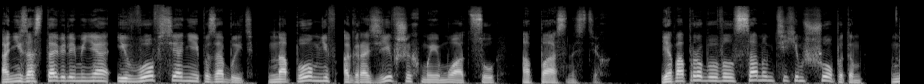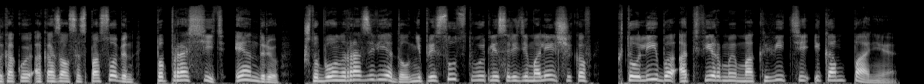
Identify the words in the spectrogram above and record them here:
Они заставили меня и вовсе о ней позабыть, напомнив о грозивших моему отцу опасностях. Я попробовал самым тихим шепотом на какой оказался способен, попросить Эндрю, чтобы он разведал, не присутствует ли среди молельщиков кто-либо от фирмы Маквитти и компания.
